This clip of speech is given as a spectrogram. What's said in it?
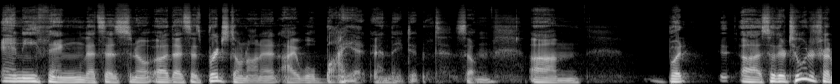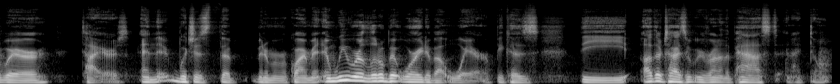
anything that says uh, that says Bridgestone on it? I will buy it." And they didn't. So, um, but uh, so they're 200 treadwear tires, and which is the minimum requirement. And we were a little bit worried about wear because the other ties that we've run in the past, and I don't,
